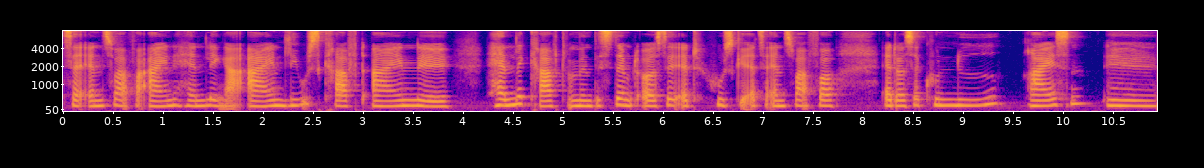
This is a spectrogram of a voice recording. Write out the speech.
tage ansvar for egne handlinger, egen livskraft, egen øh, handlekraft, men bestemt også at huske at tage ansvar for at også at kunne nyde rejsen, øh,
